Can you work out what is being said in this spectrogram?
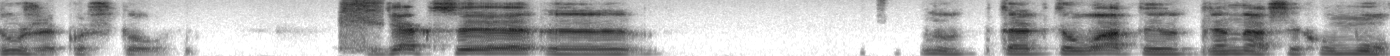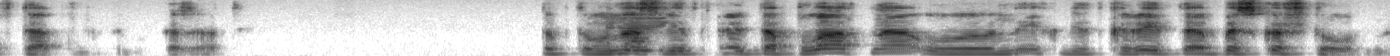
дуже коштовно. Як це е, ну, трактувати для наших умов, так казати? Тобто у нас відкрита платна, у них відкрита безкоштовна.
